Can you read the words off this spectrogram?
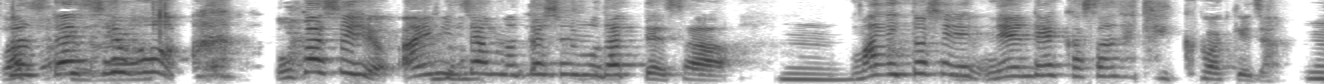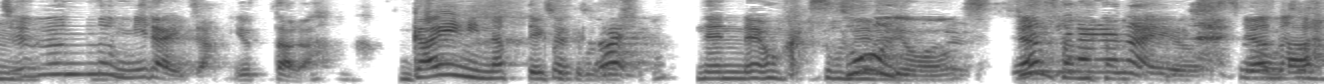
私もおかしいよ。あいみちゃんも私もだってさうん、毎年年齢重ねていくわけじゃん。うん自分の未来じゃん言ったら。害になっていくってことでしょ？年齢を重ねるそうよ。信じられないよ。やだ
